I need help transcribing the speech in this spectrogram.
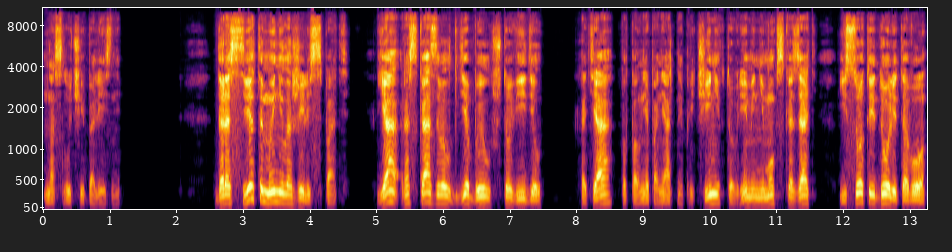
на случай болезни. До рассвета мы не ложились спать. Я рассказывал, где был, что видел, хотя, по вполне понятной причине, в то время не мог сказать и сотой доли того,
